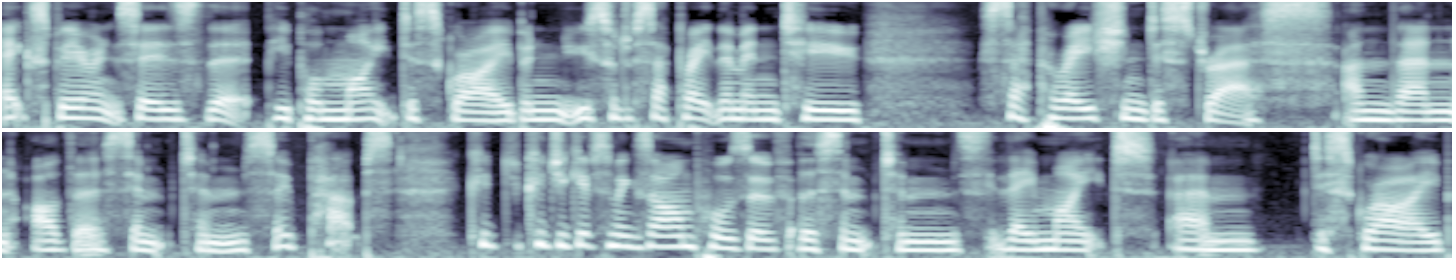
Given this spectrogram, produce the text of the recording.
experiences that people might describe, and you sort of separate them into separation distress and then other symptoms. So perhaps could could you give some examples of the symptoms they might um, describe?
